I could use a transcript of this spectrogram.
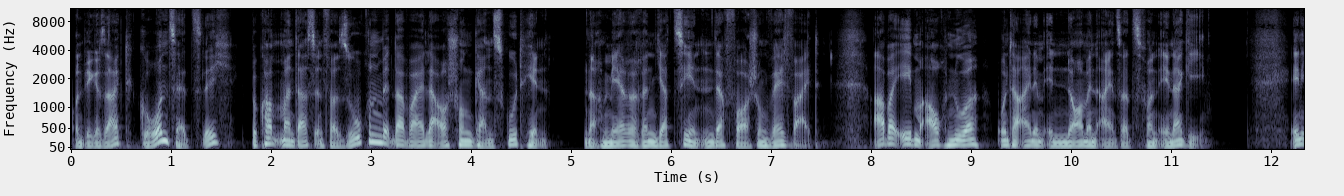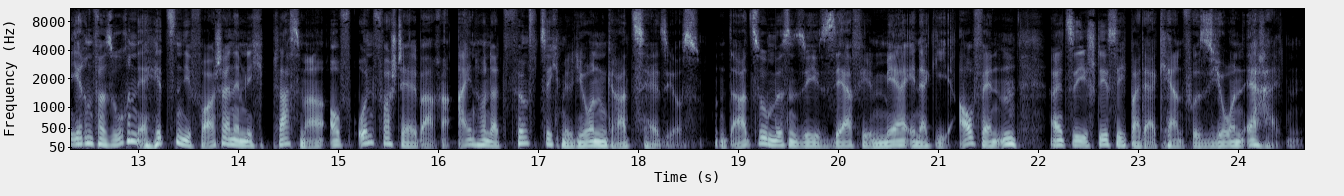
Und wie gesagt, grundsätzlich bekommt man das in Versuchen mittlerweile auch schon ganz gut hin, nach mehreren Jahrzehnten der Forschung weltweit, aber eben auch nur unter einem enormen Einsatz von Energie. In ihren Versuchen erhitzen die Forscher nämlich Plasma auf unvorstellbare 150 Millionen Grad Celsius. Und dazu müssen sie sehr viel mehr Energie aufwenden, als sie schließlich bei der Kernfusion erhalten.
